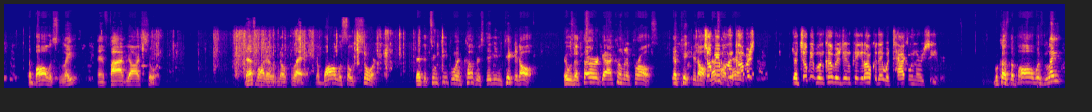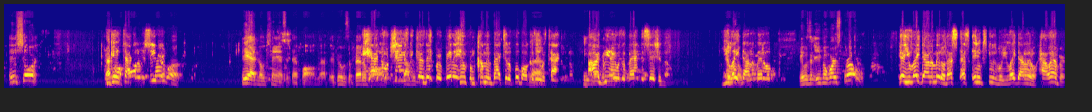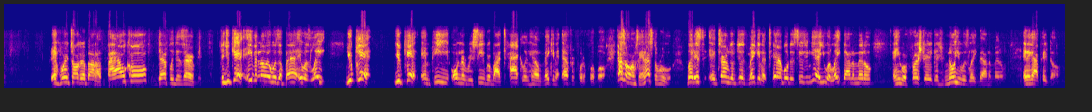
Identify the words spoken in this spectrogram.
The ball was late and five yards short. That's why there was no flag. The ball was so short that the two people in coverage didn't even pick it off. It was a third guy coming across that picked it off. Two That's people in coverage. The two people in coverage didn't pick it off because they were tackling the receiver. Because the ball was late and short. You can't tackle the receiver. Was. He had no chance at that ball left. If it was a better he ball, had no chance because they prevented him from coming back to the football because right. they was tackling him. He I agree that it was a bad decision though. You laid down the middle. It was an even worse throw. Yeah, you laid down the middle. That's that's inexcusable. You laid down the middle. However, if we're talking about a foul call, definitely deserved it. Because you can't, even though it was a bad, it was late, you can't You can't impede on the receiver by tackling him, making an effort for the football. That's all I'm saying. That's the rule. But it's in terms of just making a terrible decision. Yeah, you were late down the middle, and you were frustrated because you know you was late down the middle, and it got picked off.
